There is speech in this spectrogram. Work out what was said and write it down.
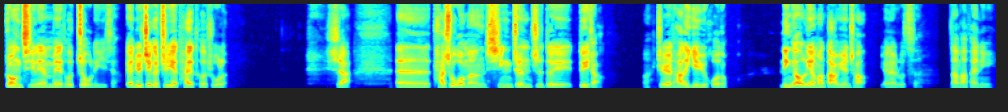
庄启莲眉头皱了一下，感觉这个职业太特殊了。是啊，呃，他是我们刑侦支队队长啊，这是他的业余活动。林耀连忙打圆场，原来如此，那麻烦你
